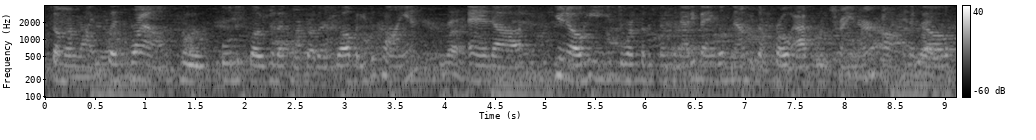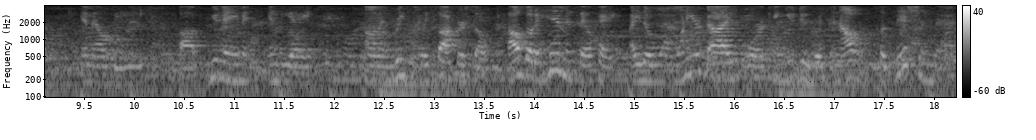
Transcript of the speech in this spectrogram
someone like Cliff Brown, who, full disclosure, that's my brother as well, but he's a client. Right. And, uh, you know, he used to work for the Cincinnati Bengals. Now he's a pro athlete trainer, um, NFL, MLB, uh, you name it, NBA. Um, and recently soccer, so I'll go to him and say, okay, I either want one of your guys or can you do this? And I'll position that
